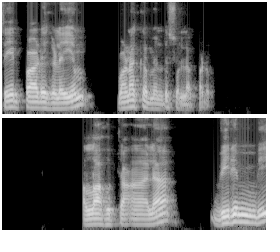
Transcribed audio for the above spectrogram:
செயற்பாடுகளையும் வணக்கம் என்று சொல்லப்படும். அல்லாஹு ஆலா விரும்பி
